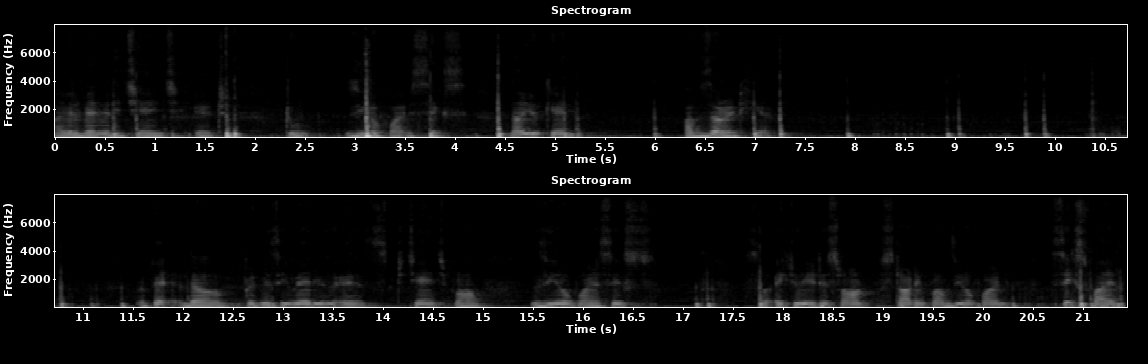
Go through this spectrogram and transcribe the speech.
I will manually change it to 0 0.6 now you can observe it here. The frequency value is changed from 0.6 so actually it is start, starting from 0.65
